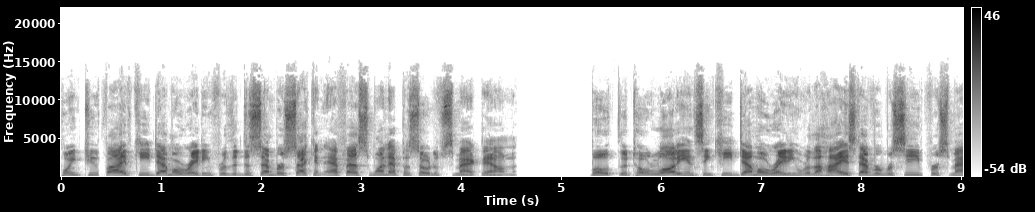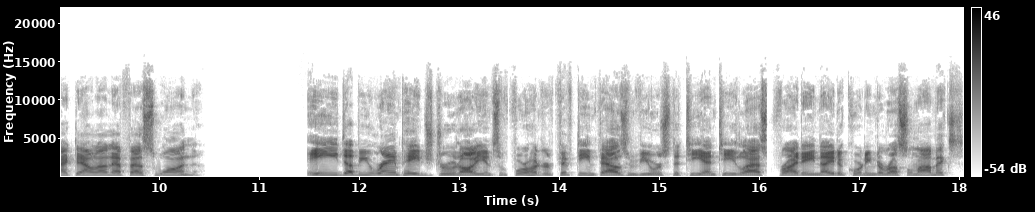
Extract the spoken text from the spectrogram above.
0.25 key demo rating for the December 2nd FS1 episode of SmackDown. Both the total audience and key demo rating were the highest ever received for SmackDown on FS1. AEW Rampage drew an audience of 415,000 viewers to TNT last Friday night, according to WrestleNomics.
